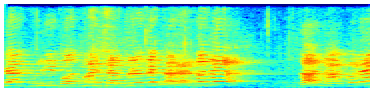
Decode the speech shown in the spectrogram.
গুন্ডা খুনি বদমাস সবগুলোকে ধরার কথা। তা না করে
